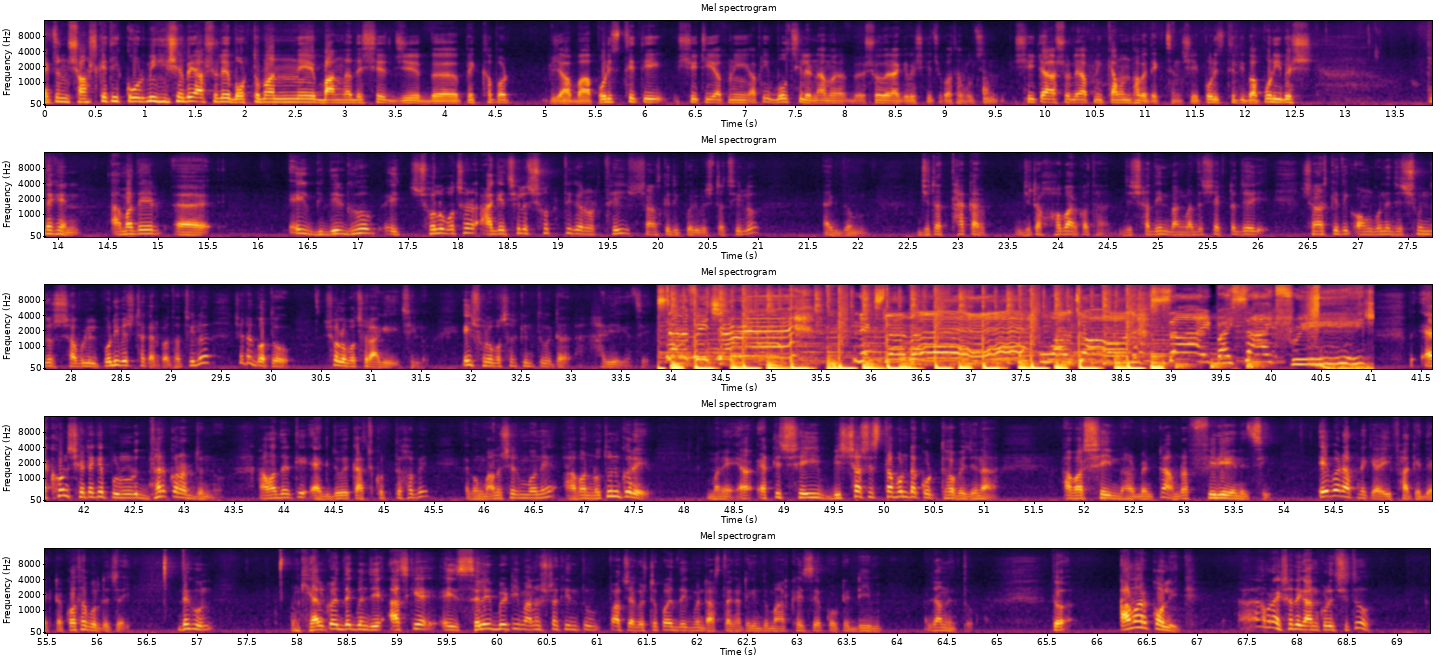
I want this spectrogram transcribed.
একজন সাংস্কৃতিক কর্মী হিসেবে আসলে বর্তমানে বাংলাদেশের যে প্রেক্ষাপট যা বা পরিস্থিতি, সেটি আপনি আপনি বলছিলেন, আমার শোয়ের আগে বেশ কিছু কথা বলছেন। সেটা আসলে আপনি কেমন ভাবে দেখছেন? সেই পরিস্থিতি বা পরিবেশ? দেখেন, আমাদের এই দীর্ঘ, এই ষোলো বছর আগে ছিল সত্যিকার অর্থেই সাংস্কৃতিক পরিবেশটা ছিল একদম যেটা থাকার যেটা হবার কথা যে স্বাধীন বাংলাদেশে একটা যে সাংস্কৃতিক অঙ্গনে যে সুন্দর সাবলীল পরিবেশ থাকার কথা ছিল সেটা গত ষোলো বছর আগেই ছিল। এই ষোলো বছর কিন্তু এটা হারিয়ে গেছে। এখন সেটাকে পুনরুদ্ধার করার জন্য আমাদেরকে একযোগে কাজ করতে হবে এবং মানুষের মনে আবার নতুন করে মানে অ্যাটলিস্ট সেই বিশ্বাস স্থাপনটা করতে হবে যে না আবার সেই এনভায়রনমেন্টটা আমরা ফিরিয়ে এনেছি। এবার আপনাকে এই ফাঁকে দিয়ে একটা কথা বলতে চাই। দেখুন, খেয়াল করে দেখবেন যে আজকে এই সেলিব্রিটি মানুষটা কিন্তু পাঁচই আগস্টের পরে দেখবেন রাস্তাঘাটে কিন্তু মার খাইছে কোর্টে ডিম, জানেন তো। তো আমার কলিগ আমরা একসাথে গান করেছি তো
